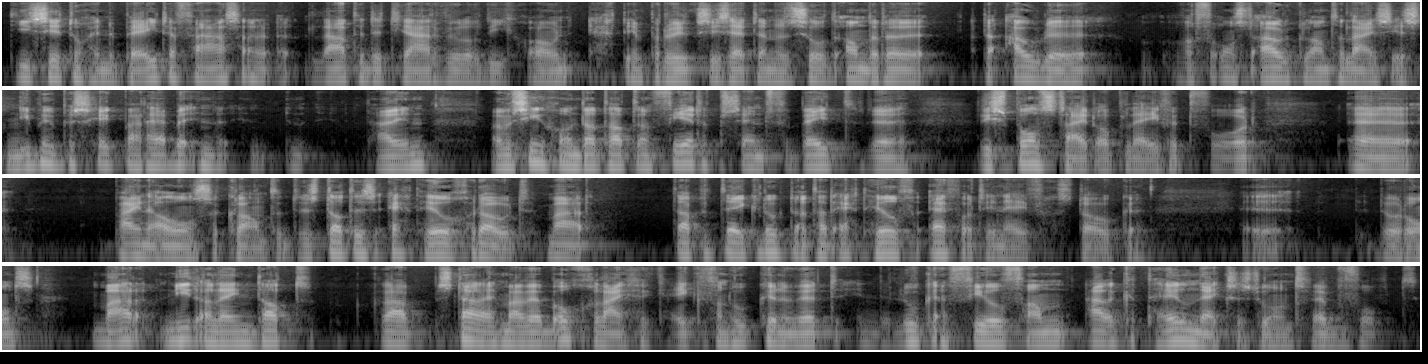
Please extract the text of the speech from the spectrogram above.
die zit nog in de beta-fase. Later dit jaar willen we die gewoon echt in productie zetten. En dan zullen de andere, de oude, wat voor ons de oude klantenlijst is, niet meer beschikbaar hebben in, in, daarin. Maar we zien gewoon dat dat een 40% verbeterde responstijd oplevert voor uh, bijna al onze klanten. Dus dat is echt heel groot. Maar dat betekent ook dat er echt heel veel effort in heeft gestoken uh, door ons. Maar niet alleen dat qua snelheid, maar we hebben ook gelijk gekeken van hoe kunnen we het in de look en feel van eigenlijk het hele Nexus doen. Want we hebben bijvoorbeeld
